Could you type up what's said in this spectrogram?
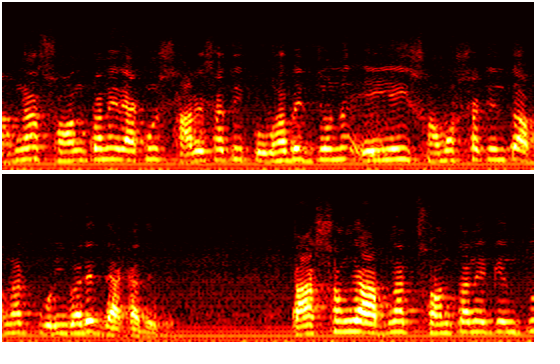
আপনার সন্তানের এখন সাড়ে সাথী প্রভাবের জন্য এই এই সমস্যা কিন্তু আপনার পরিবারে দেখা দেবে। তার সঙ্গে আপনার সন্তানের কিন্তু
